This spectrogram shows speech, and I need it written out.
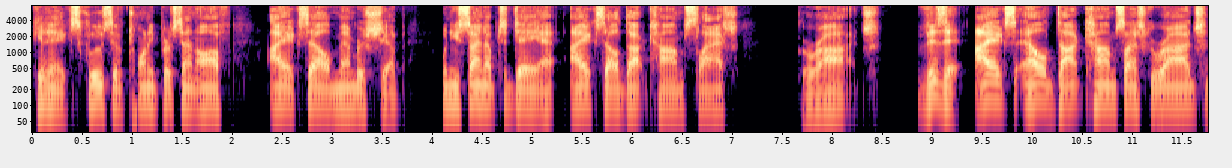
get an exclusive 20% off IXL membership when you sign up today at IXL.com slash garage. Visit IXL.com slash garage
